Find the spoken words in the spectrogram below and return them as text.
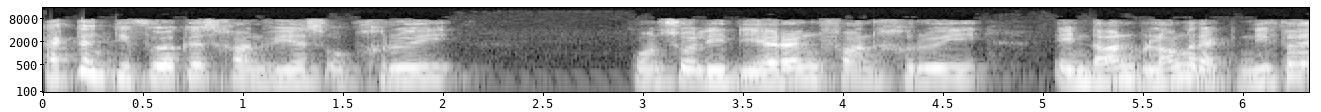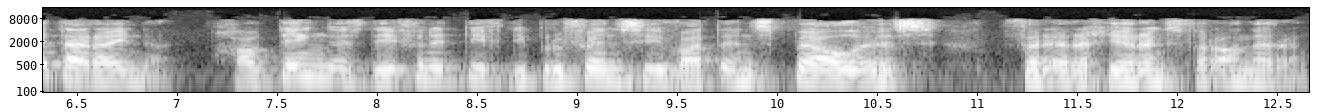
Ek dink die fokus gaan wees op groei, konsolidering van groei en dan belangrik, nuwe terreine. Gauteng is definitief die provinsie wat in spel is vir 'n regeringsverandering.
